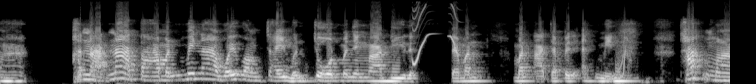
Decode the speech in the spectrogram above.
มา ขนาดหน้าตามันไม่น่าไว้วางใจเหมือนโจรมันยังมาดีเลย แต่มันมันอาจจะเป็นแอดมินทักมา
